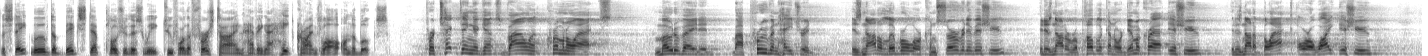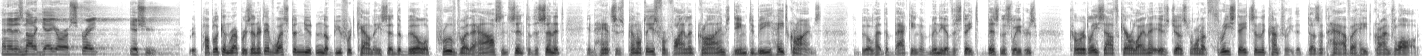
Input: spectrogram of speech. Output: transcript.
The state moved a big step closer this week to, for the first time, having a hate crimes law on the books. Protecting against violent criminal acts motivated by proven hatred is not a liberal or conservative issue. It is not a Republican or Democrat issue. It is not a black or a white issue and it is not a gay or a straight issue. Republican Representative Weston Newton of Beaufort County said the bill approved by the House and sent to the Senate enhances penalties for violent crimes deemed to be hate crimes. The bill had the backing of many of the state's business leaders. Currently, South Carolina is just one of three states in the country that doesn't have a hate crimes law.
